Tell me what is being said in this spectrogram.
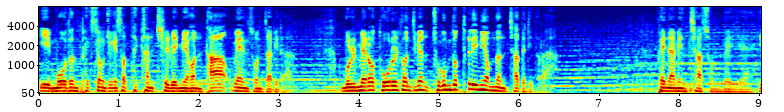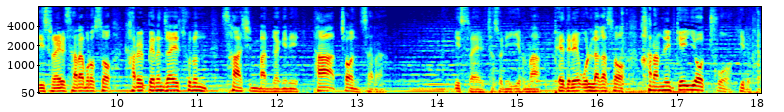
이 모든 백성 중에서 택한 700명은 다 왼손잡이라 물매로 돌을 던지면 조금도 틀림이 없는 자들이더라. 베냐민 자손 외에 이스라엘 사람으로서 칼을 빼는 자의 수는 40만 명이니 다 전사라. 이스라엘 자손이 일어나 베들에 올라가서 하나님께 여쭈어 이르되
